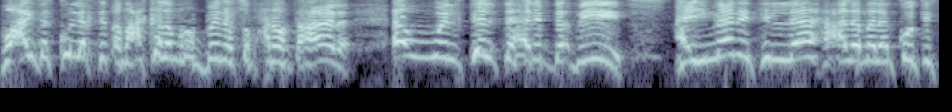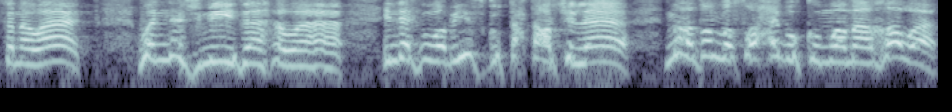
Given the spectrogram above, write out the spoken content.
وعايزك كلك تبقى مع كلام ربنا سبحانه وتعالى. أول تلت هنبدأ بيه. هيمنة الله على ملكوت السماوات والنجم إذا هوى. النجم هو بيسجد تحت عرش الله. ما ضل صاحبكم وما غوى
